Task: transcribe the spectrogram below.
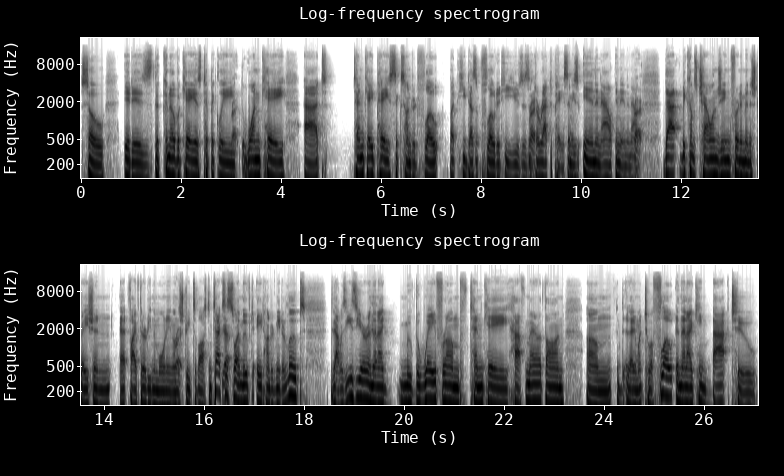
So it is the Canova K is typically 1K at 10K pace, 600 float, but he doesn't float it. He uses a direct pace and he's in and out and in and out. Right. That becomes challenging for an administration at 5:30 in the morning on the streets of Austin, Texas. Yeah. So I moved to 800 meter loops. That was easier, and then I moved away from 10k half marathon. Um, I went to a float, and then I came back to.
